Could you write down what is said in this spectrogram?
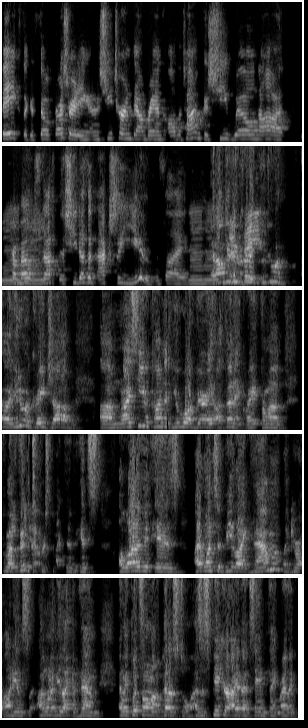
fakes. Like it's so frustrating." And she turns down brands all the time because she will not promote Mhm, stuff that she doesn't actually use. Like, mhm. and I'll give you And credit. they- You do a uh, you do a great job. Um, when I see your content, you are very authentic, right? From a from a Thank fitness you. perspective, it's a lot of it is I want to be like them, like your audience. I want to be like them, and we put someone on a pedestal. As a speaker, I have that same thing, right? Like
